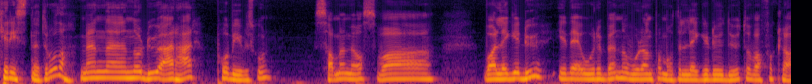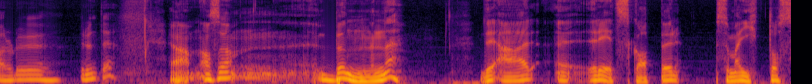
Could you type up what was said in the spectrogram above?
kristne tro. Da. Men uh, når du er her på bibelskolen sammen med oss, hva, hva legger du i det ordet bønn, og hvordan på en måte legger du det ut, og hva forklarer du rundt det? Ja, altså, Bønnene, det er eh, redskaper som er gitt oss.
